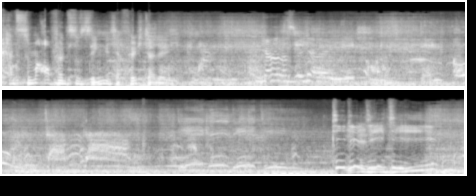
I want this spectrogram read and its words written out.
Kannst du mal aufhören zu singen? Ist ja fürchterlich. Ja, was will der eigentlich? Die, die, die, die.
